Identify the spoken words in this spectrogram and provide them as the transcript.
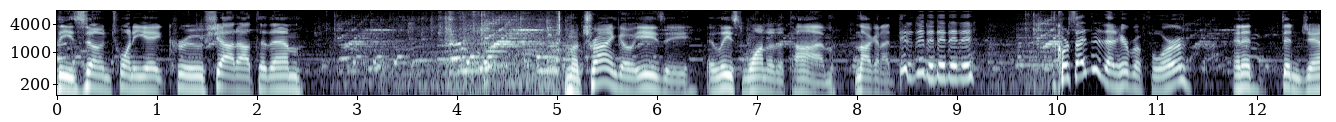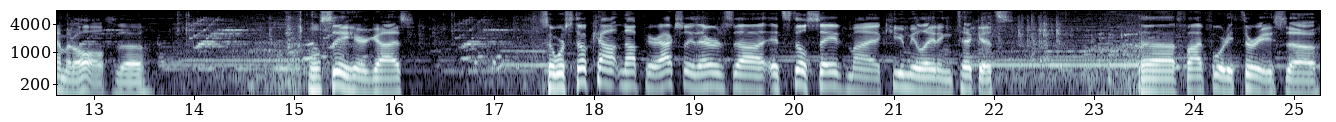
The Zone 28 crew, shout out to them. I'm gonna try and go easy, at least one at a time. I'm not gonna. Of course, I did that here before, and it didn't jam at all. So we'll see here, guys. So we're still counting up here. Actually, there's uh, it still saved my accumulating tickets. Uh, 543, so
